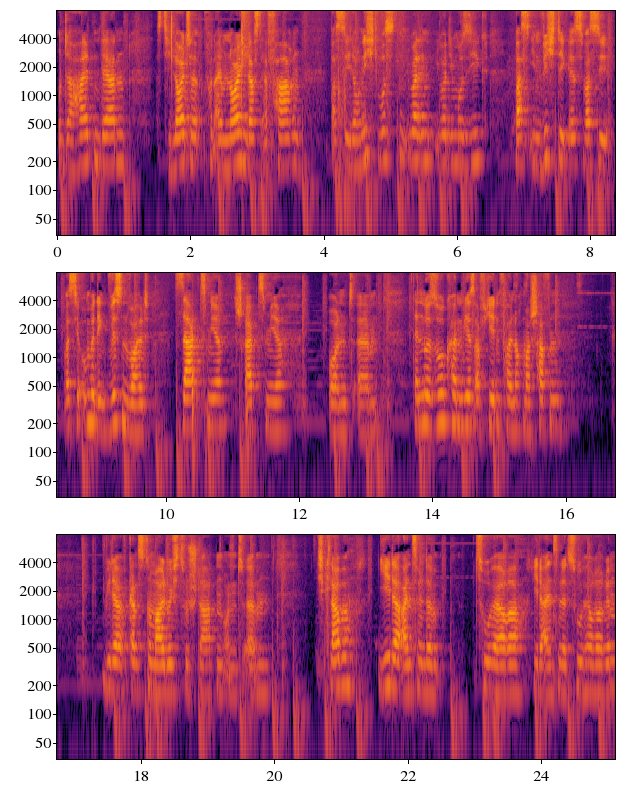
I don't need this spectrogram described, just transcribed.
unterhalten werden, dass die Leute von einem neuen Gast erfahren, was sie noch nicht wussten über, den, über die Musik, was ihnen wichtig ist, was, sie, was ihr unbedingt wissen wollt. Sagt's mir, schreibt's mir. Und ähm, denn nur so können wir es auf jeden Fall nochmal schaffen, wieder ganz normal durchzustarten. Und ähm, ich glaube, jeder einzelne Zuhörer, jede einzelne Zuhörerin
